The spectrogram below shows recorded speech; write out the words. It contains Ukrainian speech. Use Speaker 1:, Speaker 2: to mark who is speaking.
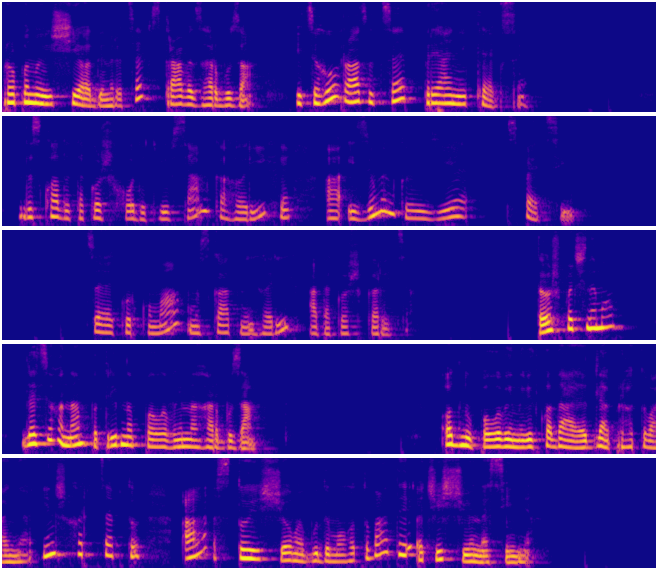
Speaker 1: Пропоную ще один рецепт страви з гарбуза. І цього разу це пряні кекси. До складу також входить вівсянка, горіхи, а ізюминкою є спеції. Це куркума, мускатний горіх, а також кориця. Тож почнемо. Для цього нам потрібна половина гарбуза. Одну половину відкладаю для приготування іншого рецепту, а з тої, що ми будемо готувати, очищую насіння.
